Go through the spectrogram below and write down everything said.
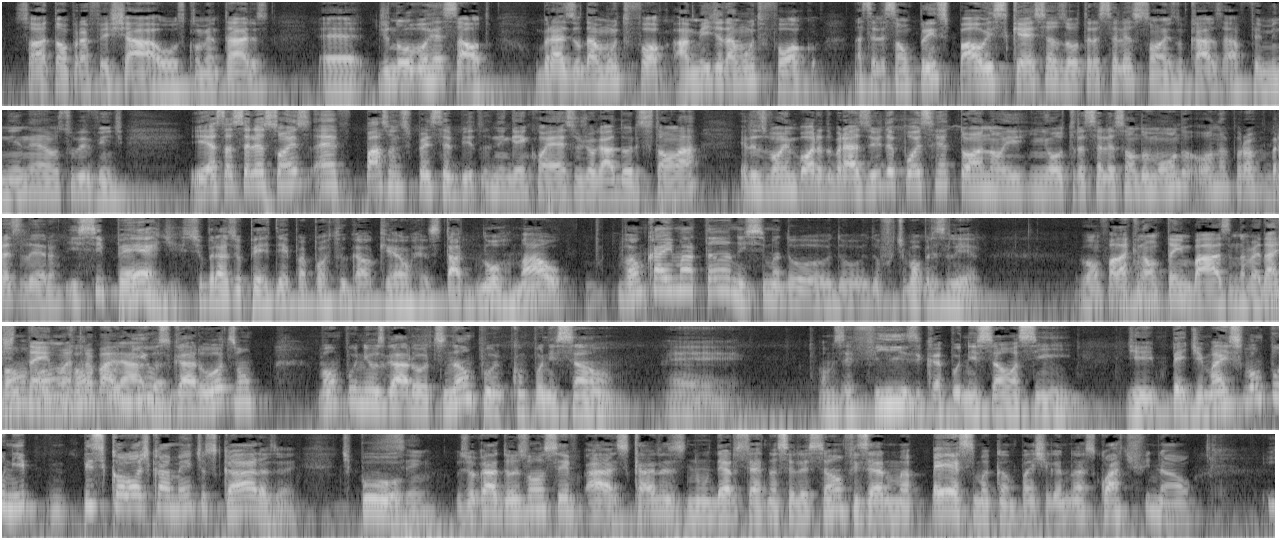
Só então pra fechar os comentários, é, de novo eu ressalto. O Brasil dá muito foco, a mídia dá muito foco na seleção principal e esquece as outras seleções, no caso a feminina e o sub-20. E essas seleções é, passam despercebidas, ninguém conhece os jogadores que estão lá, eles vão embora do Brasil e depois retornam em outra seleção do mundo ou na própria brasileira. E se perde, se o Brasil perder para Portugal, que é um resultado normal, vão cair matando em cima do, do, do futebol brasileiro. Vamos falar que não tem base, na verdade Vão- tem, vão- não é vão trabalhada. punir os garotos, vão, vão punir os garotos não pu- com punição, é, vamos dizer, física, punição assim, de impedir, mas vão punir psicologicamente os caras, velho. Tipo, Sim. os jogadores vão ser. Ah, os caras não deram certo na seleção, fizeram uma péssima campanha, chegando nas quartas de final.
